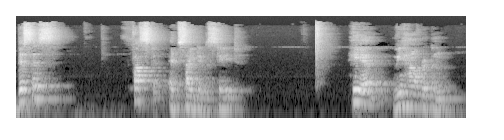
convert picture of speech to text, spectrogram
this is first excited state. Here we have written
